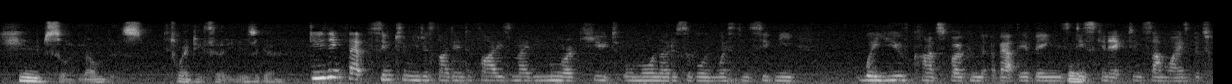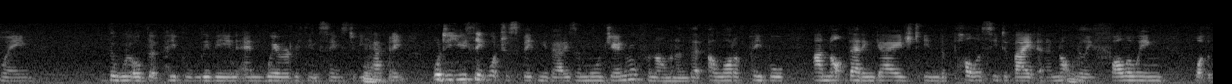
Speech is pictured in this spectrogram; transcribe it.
huge sort of numbers 20, 30 years ago. Do you think that symptom you just identified is maybe more acute or more noticeable in Western Sydney, where you've kind of spoken about there being this Mm. disconnect in some ways between the world that people live in and where everything seems to be Mm. happening? Or do you think what you're speaking about is a more general phenomenon that a lot of people are not that engaged in the policy debate and are not Mm. really following what the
